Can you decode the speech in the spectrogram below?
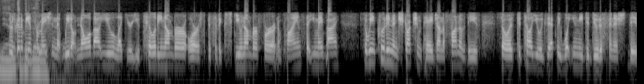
Yeah, there's going to be big label. information that we don't know about you, like your utility number or a specific SKU number for an appliance that you may buy. So we include an instruction page on the front of these so as to tell you exactly what you need to do to finish the,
